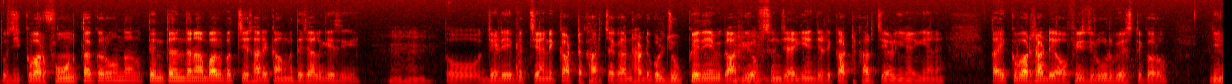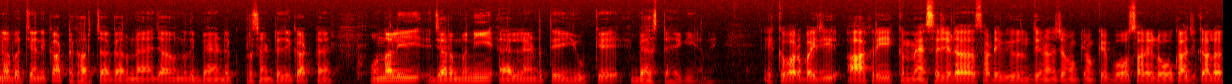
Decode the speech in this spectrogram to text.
ਤੁਸੀਂ ਇੱਕ ਵਾਰ ਫੋਨ ਤਾਂ ਕਰੋ ਉਹਨਾਂ ਨੂੰ। ਤਿੰਨ ਤਿੰਨ ਦਿਨਾਂ ਬਾਅਦ ਬੱਚੇ ਸਾਰੇ ਕੰਮ ਤੇ ਚੱਲ ਗਏ ਸੀਗੇ। ਹੂੰ ਹੂੰ। ਤੋ ਜਿਹੜੇ ਬੱਚਿਆਂ ਨੇ ਘੱਟ ਖਰਚਾ ਕਰਨ ਸਾਡੇ ਕੋਲ ਯੂਕੇ ਦੀਆਂ ਵੀ ਕਾਫੀ ਆਪਸ਼ਨਸ ਹੈਗੀਆਂ ਜਿਹੜੇ ਘੱਟ ਖਰਚੇ ਵਾਲੀਆਂ ਹੈਗੀਆਂ ਨੇ। ਤਾਂ ਇੱਕ ਵਾਰ ਸਾਡੇ ਆਫਿਸ ਜ਼ਰੂਰ ਵਿਜ਼ਿਟ ਕਰੋ। ਜਿਨ੍ਹਾਂ ਬੱਚਿਆਂ ਨੇ ਘੱਟ ਖਰਚਾ ਕਰਨਾ ਹੈ ਜਾਂ ਉਹਨਾਂ ਦੀ ਬੈਂਡ ਪਰਸੈਂਟੇਜ ਘੱਟ ਹੈ ਉਹਨਾਂ ਲਈ ਜਰਮਨੀ ਆਇਰਲੈਂਡ ਤੇ ਯੂਕੇ ਬੈਸਟ ਹੈਗੀਆਂ ਨੇ। ਇੱਕ ਵਾਰ ਬਾਈ ਜੀ ਆਖਰੀ ਇੱਕ ਮੈਸੇਜ ਜਿਹੜਾ ਸਾਡੇ ਵਿਊਅਰ ਨੂੰ ਦੇਣਾ ਚਾਹੂੰ ਕਿਉਂਕਿ ਬਹੁਤ ਸਾਰੇ ਲੋਕ ਅੱਜ ਕੱਲ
